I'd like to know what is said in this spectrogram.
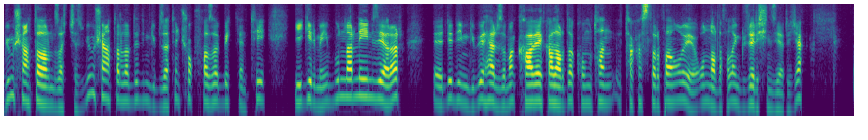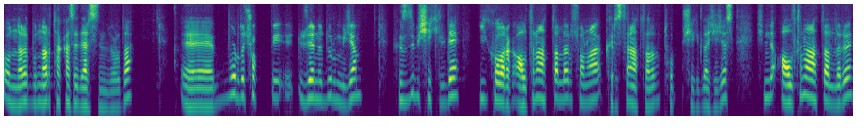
gümüş anahtarlarımızı açacağız. Gümüş anahtarlar dediğim gibi zaten çok fazla beklentiye girmeyin. Bunlar neyinize yarar? E, dediğim gibi her zaman KVK'larda komutan takasları falan oluyor ya onlarda falan güzel işinize yarayacak. Onları bunları takas edersiniz orada. E, burada çok bir üzerine durmayacağım. Hızlı bir şekilde ilk olarak altın anahtarları sonra kristal anahtarları toplu bir şekilde açacağız. Şimdi altın anahtarları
